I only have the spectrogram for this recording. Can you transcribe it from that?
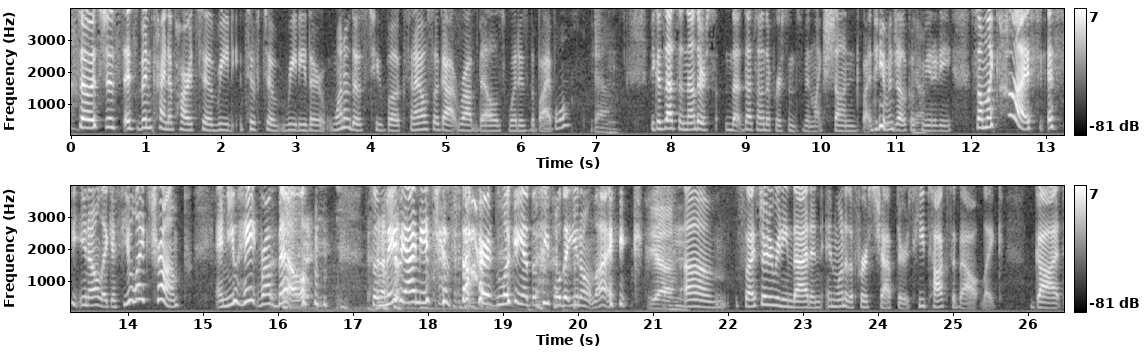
so it's just it's been kind of hard to read to to read either one of those two books. And I also got Rob Bell's What is the Bible? Yeah. Mm-hmm. because that's another that's another person that's been like shunned by the evangelical Yeah. community. So I'm like, huh, if if you know, like if you like Trump and you hate Rob Bell, so maybe I need to start looking at the people that you don't like. Yeah. Um, so I started reading that, and in one of the first chapters, he talks about like God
